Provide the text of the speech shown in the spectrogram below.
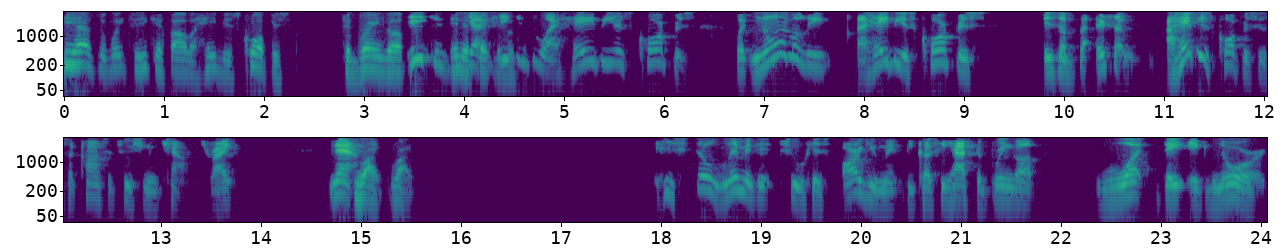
he has to wait till he can file a habeas corpus to bring up He can yes, he can do a habeas corpus, but normally a habeas corpus is a it's a a habeas corpus is a constitutional challenge, right? Now, Right, right. he's still limited to his argument because he has to bring up what they ignored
